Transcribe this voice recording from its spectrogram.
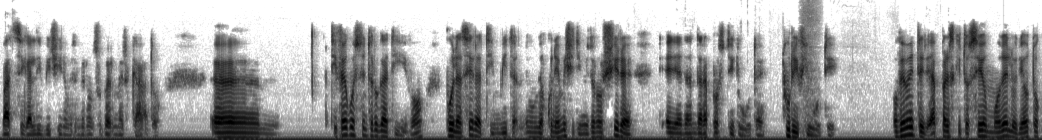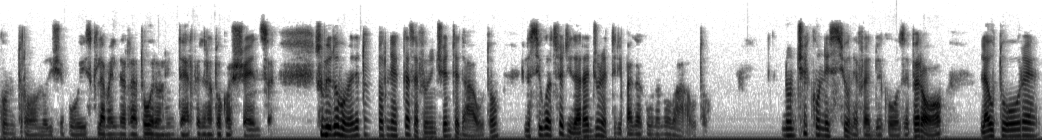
bazzica lì vicino, mi sembra un supermercato. Ehm, ti fai questo interrogativo, poi la sera invita, alcuni amici ti invitano a uscire e ad andare a prostitute, tu rifiuti Ovviamente appare scritto sei un modello di autocontrollo, dice poi, esclama il narratore o l'interprete della tua coscienza. Subito dopo mi ha detto torni a casa fai un incidente d'auto, l'assicurazione ti dà ragione e ti ripaga con una nuova auto. Non c'è connessione fra le due cose, però l'autore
